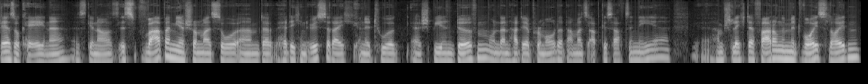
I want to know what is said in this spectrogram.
der ist okay, ne? Ist genau. Es war bei mir schon mal so, ähm, da hätte ich in Österreich eine Tour äh, spielen dürfen und dann hat der Promoter damals abgesagt, so, nee, äh, haben schlechte Erfahrungen mit Voice-Leuten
